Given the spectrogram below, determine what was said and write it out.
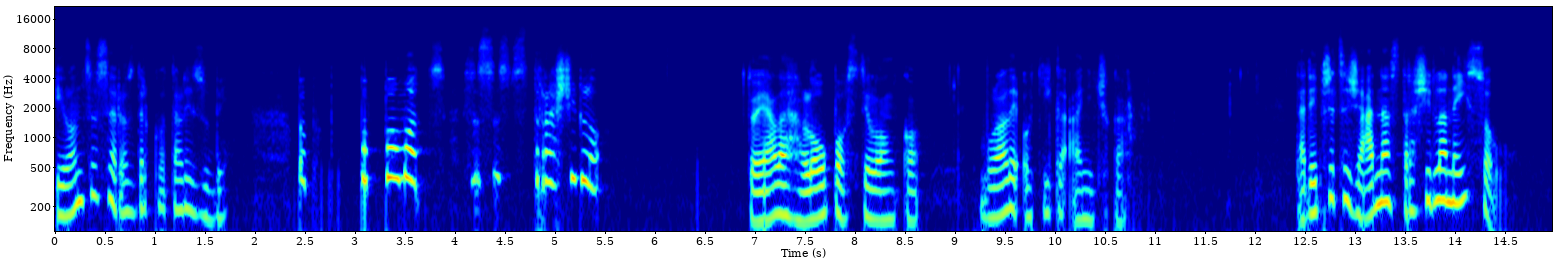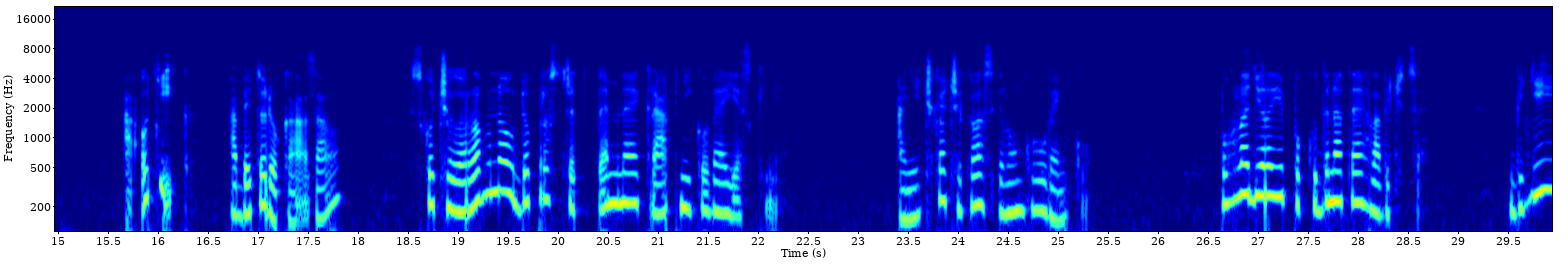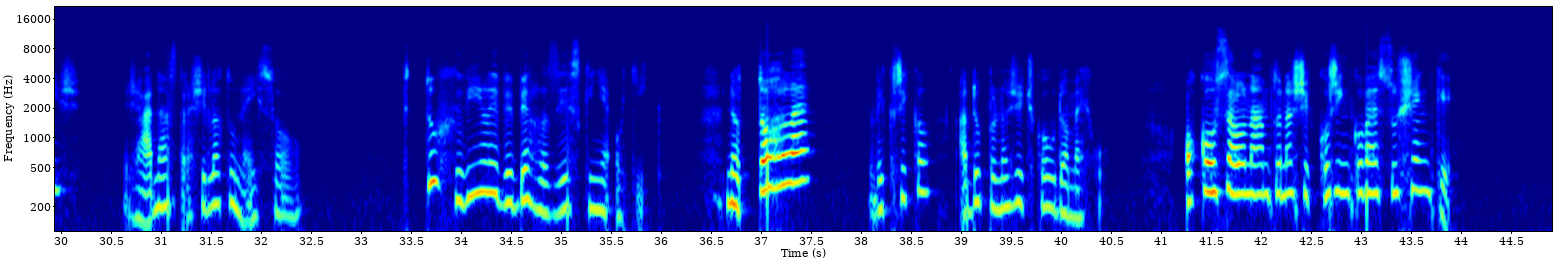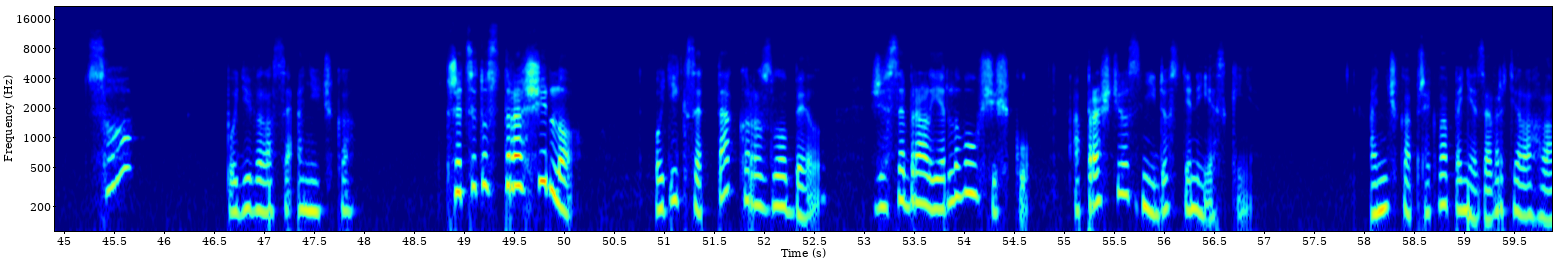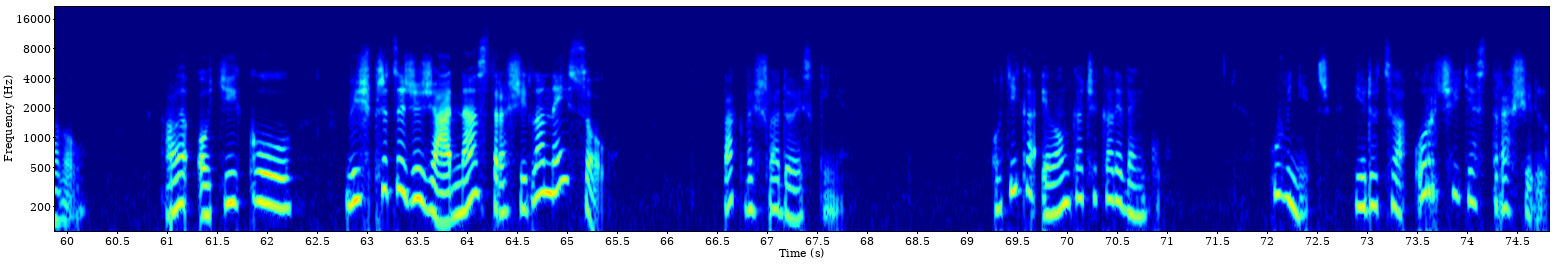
Ilonce se rozdrkotaly zuby. Po, pomoc! Strašidlo! To je ale hloupost, Ilonko, volali Otíka Anička. Tady přece žádná strašidla nejsou. A Otík, aby to dokázal, skočil rovnou doprostřed temné krápníkové jeskyně. Anička čekala s Ilonkou venku. Pohleděla ji po kudrnaté hlavičce. Vidíš, žádná strašidla tu nejsou. V tu chvíli vyběhl z jeskyně otík. No tohle, vykřikl a dupl nožičkou do mechu. Okousalo nám to naše kořínkové sušenky. Co? Podívila se Anička. Přece to strašidlo. Otík se tak rozlobil, že sebral jedlovou šišku a praštil s ní do stěny jeskyně. Anička překvapeně zavrtěla hlavou. Ale otíku, víš přece, že žádná strašidla nejsou. Pak vešla do jeskyně. Otíka i Lonka čekali venku. Uvnitř je docela určitě strašidlo,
